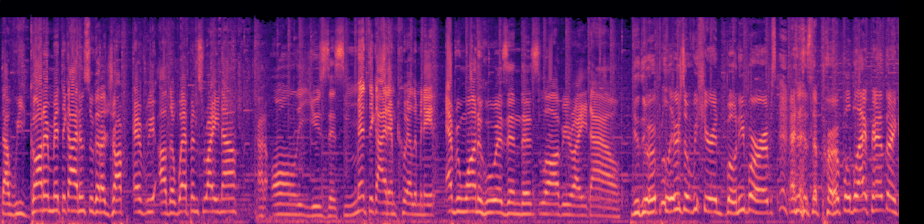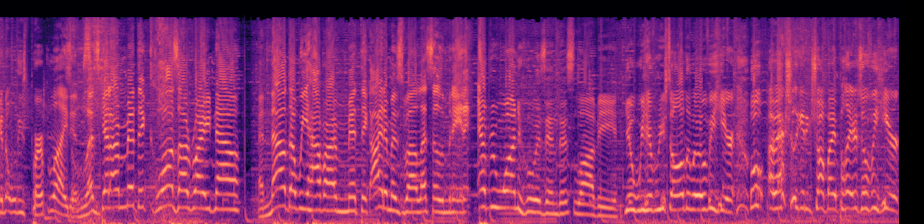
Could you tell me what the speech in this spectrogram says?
that we got our mythic items, we gotta drop every other weapons right now and only use this mythic item to eliminate everyone who is in this lobby right now. Yeah, there are players over here in Boney Burbs, and as the purple Black Panther, I can only use purple items. So let's get our mythic claws out right now and now that we have our mythic item as well, let's eliminate everyone who is in this lobby. Yo, we have reached all the way over here. Oh, I'm actually getting shot by players over here.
